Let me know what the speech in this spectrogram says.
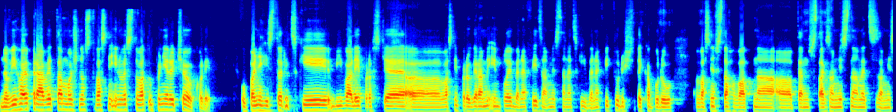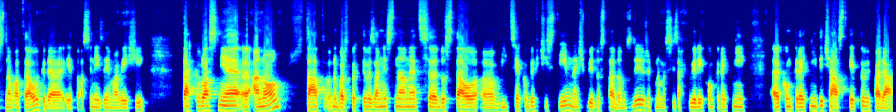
Novýho je právě ta možnost vlastně investovat úplně do čehokoliv úplně historicky bývaly prostě uh, vlastně programy employee benefit, zaměstnaneckých benefitů, když teďka budu vlastně vztahovat na uh, ten vztah zaměstnanec-zaměstnavatel, kde je to asi nejzajímavější, tak vlastně uh, ano, stát, nebo respektive zaměstnanec dostal víc jakoby v čistým, než by dostal do mzdy, řekneme si za chvíli konkrétní, konkrétní ty částky, jak to vypadá,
